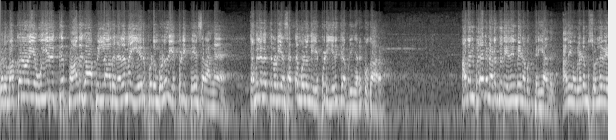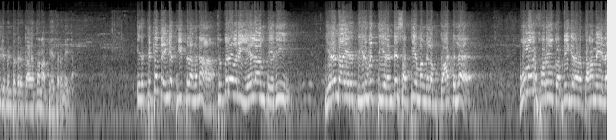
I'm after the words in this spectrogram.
ஒரு மக்களுடைய உயிருக்கு பாதுகாப்பு இல்லாத நிலைமை ஏற்படும் பொழுது எப்படி பேசுறாங்க? தமிழகத்தினுடைய சட்டம் ஒழுங்கு எப்படி இருக்கு அப்படிங்கிறதுக்கு உதாரணம். அதன் பிறகு நடந்தது எதுவுமே நமக்கு தெரியாது. அதை உங்களிடம் சொல்ல வேண்டும் என்பதற்காகத்தான் நான் பேசுறேங்க ஐயா. இந்த திட்டத்தை எங்க தீட்டுறாங்கன்னா பிப்ரவரி ஏழாம் தேதி இரண்டாயிரத்தி இருபத்தி இரண்டு சத்தியமங்கலம் காட்டுல உமர் ஃபரூக் அப்படிங்கிற தலைமையில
